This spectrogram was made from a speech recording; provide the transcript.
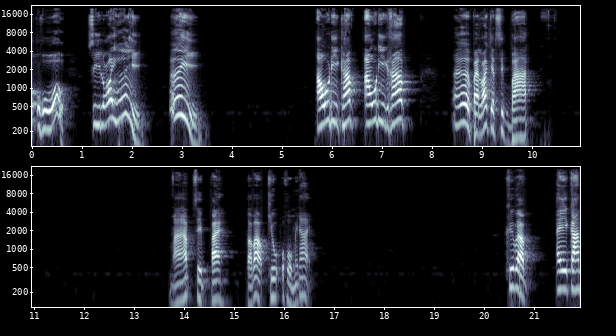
กโอ้โหสี่ร้อยเฮ้ย เฮ้ย เอาดีครับ เอาดีครับ เออแปดร้อยเจ็ดสิบบาท มาครับสิบไป ต่อเปล่าคิว โอ้โห ไม่ได้ คือแบบ ไอการ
